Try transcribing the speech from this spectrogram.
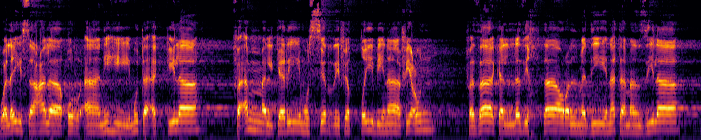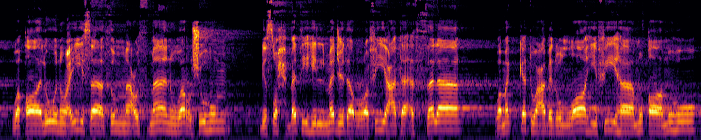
وليس على قرآنه متأكلا فأما الكريم السر في الطيب نافع فذاك الذي اختار المدينة منزلا وقالون عيسى ثم عثمان ورشهم بصحبته المجد الرفيع تأثلا ومكة عبد الله فيها مقامه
